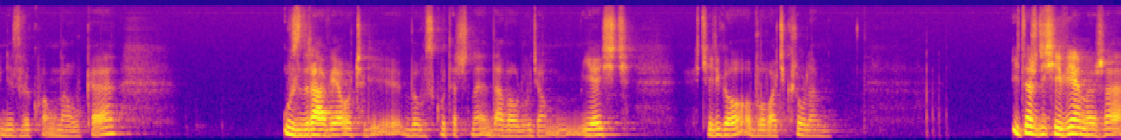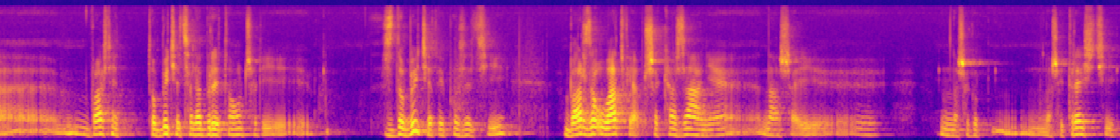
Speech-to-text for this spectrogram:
niezwykłą naukę, uzdrawiał, czyli był skuteczny, dawał ludziom jeść, chcieli go obwołać królem. I też dzisiaj wiemy, że właśnie to bycie celebrytą, czyli zdobycie tej pozycji, bardzo ułatwia przekazanie naszej naszego, naszej treści,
